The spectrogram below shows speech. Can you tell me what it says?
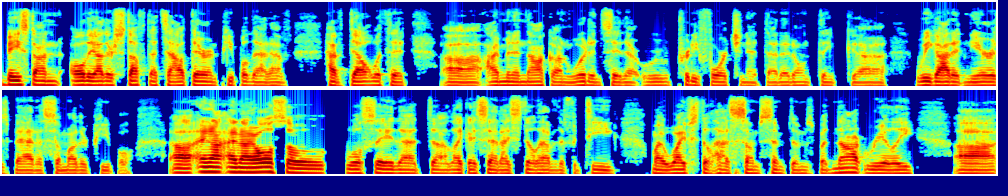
based on all the other stuff that's out there and people that have have dealt with it, uh, I'm going to knock on wood and say that we're pretty fortunate that I don't think uh, we got it near as bad as some other people. Uh, and I, and I also will say that, uh, like I said, I still have the fatigue. My wife still has some symptoms, but not really. Uh,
